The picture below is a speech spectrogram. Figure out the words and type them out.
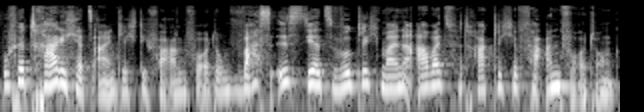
wofür trage ich jetzt eigentlich die Verantwortung? Was ist jetzt wirklich meine arbeitsvertragliche Verantwortung?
